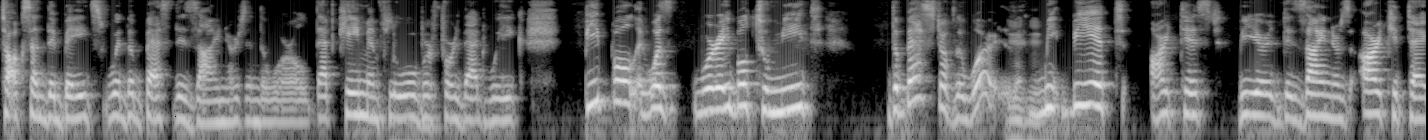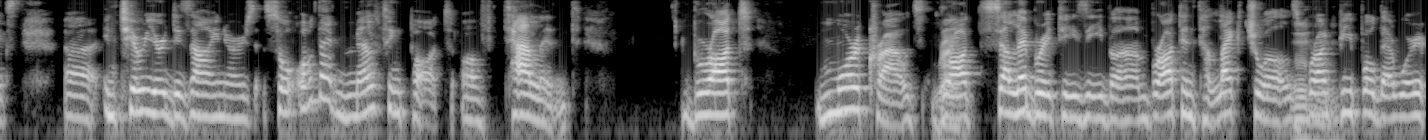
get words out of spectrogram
talks and debates with the best designers in the world that came and flew over for that week. People it was were able to meet the best of the world, mm-hmm. be it artists, be it designers, architects, uh, interior designers. So all that melting pot of talent brought more crowds, right. brought celebrities, even brought intellectuals, mm-hmm. brought people that were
